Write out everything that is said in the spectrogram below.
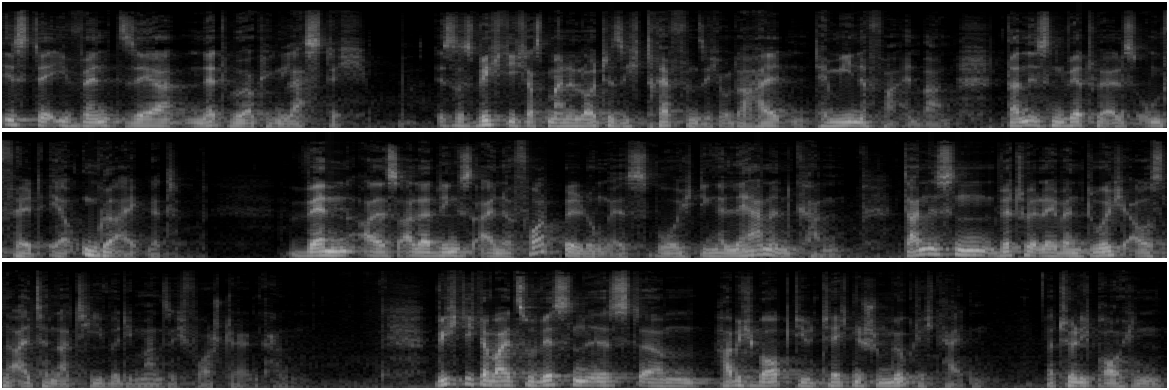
ist der Event sehr networking-lastig? ist es wichtig, dass meine Leute sich treffen, sich unterhalten, Termine vereinbaren. Dann ist ein virtuelles Umfeld eher ungeeignet. Wenn es allerdings eine Fortbildung ist, wo ich Dinge lernen kann, dann ist ein virtueller Event durchaus eine Alternative, die man sich vorstellen kann. Wichtig dabei zu wissen ist, ähm, habe ich überhaupt die technischen Möglichkeiten? Natürlich brauche ich ein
